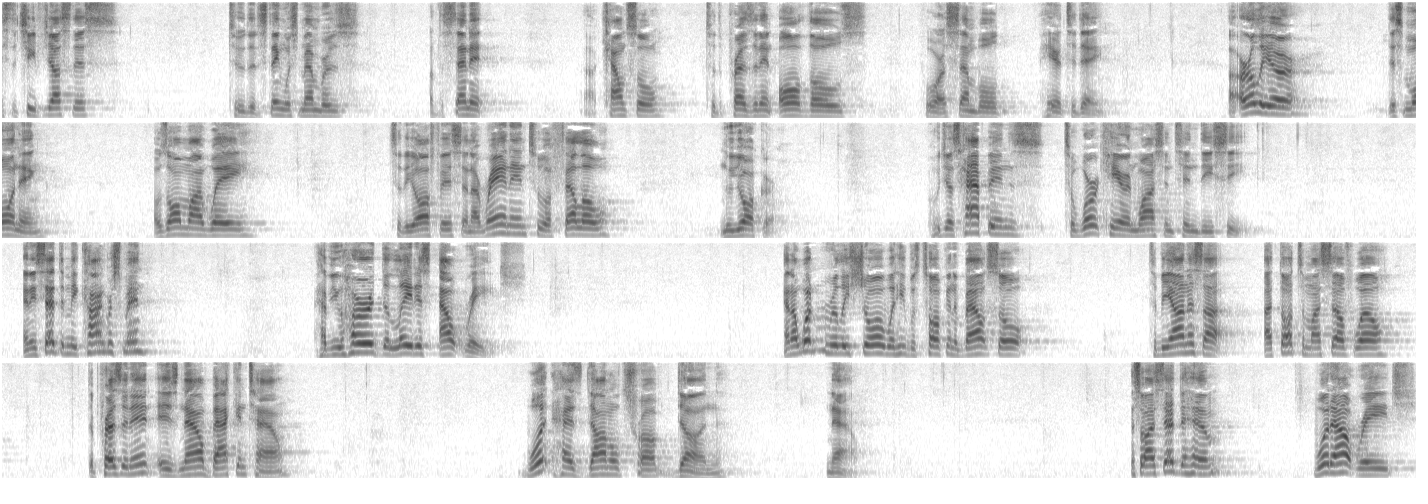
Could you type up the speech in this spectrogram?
Mr. Chief Justice, to the distinguished members of the Senate, uh, Counsel, to the President, all those who are assembled here today. Uh, earlier this morning, I was on my way to the office and I ran into a fellow New Yorker who just happens to work here in Washington, D.C. And he said to me, Congressman, have you heard the latest outrage? And I wasn't really sure what he was talking about, so to be honest, I, I thought to myself, well, the president is now back in town. What has Donald Trump done now? And so I said to him, What outrage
